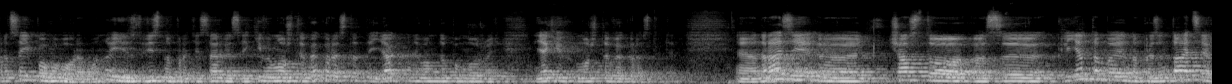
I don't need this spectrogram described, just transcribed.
про це і поговоримо. Ну і звісно про ті сервіси, які ви можете використати, як вони вам допоможуть, як їх можете використати. Наразі часто з клієнтами на презентаціях,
